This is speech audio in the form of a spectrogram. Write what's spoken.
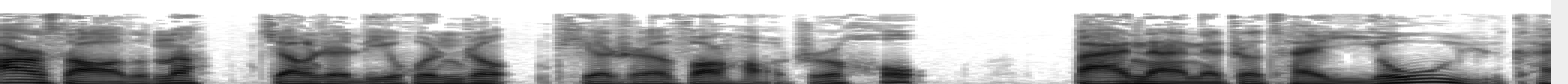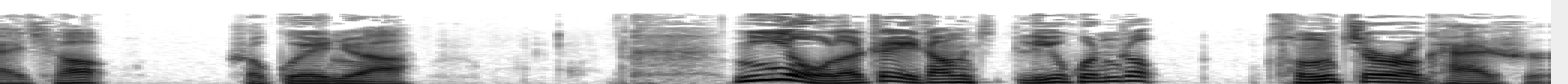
二嫂子呢，将这离婚证贴身放好之后，白奶奶这才犹豫开腔说：“闺女啊，你有了这张离婚证，从今儿开始，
